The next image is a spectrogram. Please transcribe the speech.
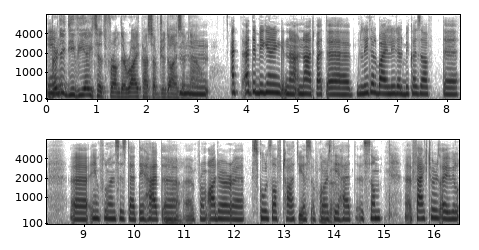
Were they deviated from the right path of Judaism now? Mm, at at the beginning, no, not, but uh, little by little, because of the uh, influences that they had uh, uh, from other uh, schools of thought. Yes, of course, Okay. they had uh, some uh, factors. I will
